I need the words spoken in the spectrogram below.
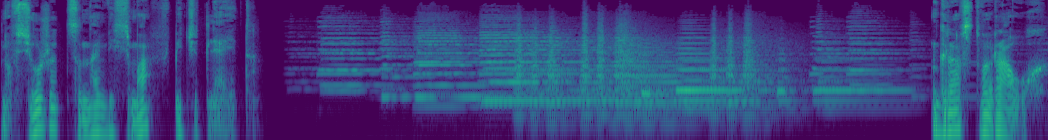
Но все же цена весьма впечатляет. Графство Раух.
